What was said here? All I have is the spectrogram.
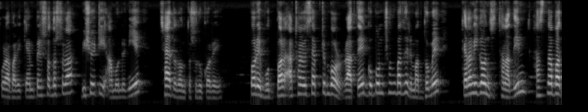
পোড়াবাড়ি ক্যাম্পের সদস্যরা বিষয়টি আমলে নিয়ে ছায়াতদন্ত শুরু করে। পরে বুধবার আঠারোই সেপ্টেম্বর রাতে গোপন সংবাদের মাধ্যমে কেরানীগঞ্জ থানাধীন হাসনাবাদ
